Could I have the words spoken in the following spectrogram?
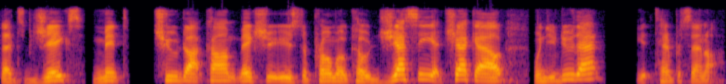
That's jakesmintchew.com. Make sure you use the promo code Jesse at checkout. When you do that, you get 10% off.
